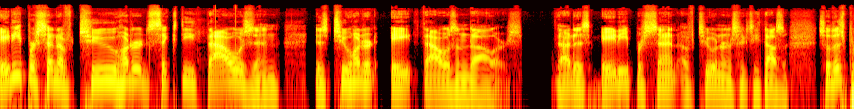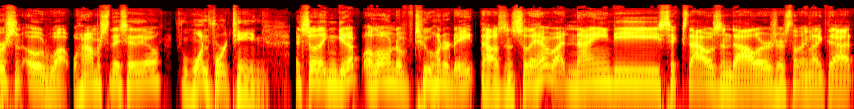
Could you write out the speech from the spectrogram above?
80% of 260,000 is $208,000. That is eighty percent of two hundred sixty thousand. So this person owed what? Well, how much did they say they owe? One fourteen. And so they can get up a loan of two hundred eight thousand. So they have about ninety six thousand dollars or something like that.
